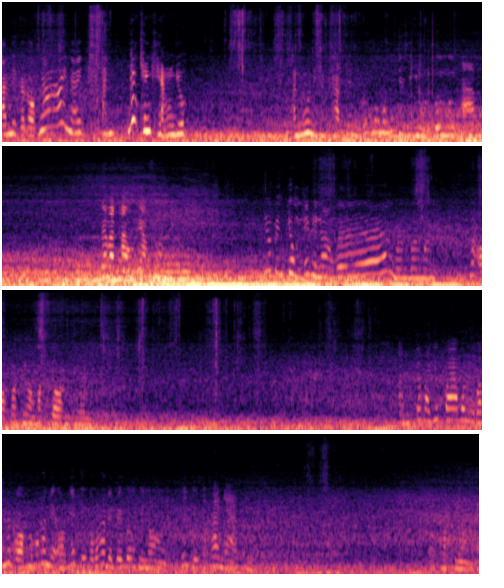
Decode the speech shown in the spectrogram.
อันนี้ก็ดอกง่ายไงอันยังแข็งแข็งอยู่ อันนู้นนี่คักๆเด้นี่เบิ่งเบิ่งเบิ่งจะสิอยู่เบิ่งเบิ่งขาเพิ่น แต่ว่าเฒ่าแล้วนู่นนี่อยู่เป็นจุ่มได้พี่น้องเบิ้งเบิ้งเบิ้งเบิ้งมาออกมาพี่น้องมักจองเถื่อนอันแตะวายอยู่ป่าบ่รู้ว่ามันออกหรือว่าทันได้ออกยายติ๋วก็บ่ทันได้ไปเบิ่งพี่น้องยายติ๋วก็ค่าหยากออกมักน้อยเน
